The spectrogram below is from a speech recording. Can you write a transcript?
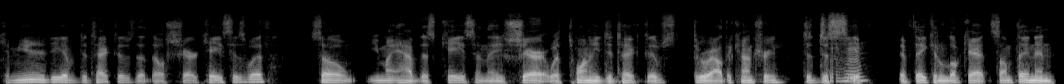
community of detectives that they'll share cases with. So you might have this case and they share it with 20 detectives throughout the country to just see if, if they can look at something and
